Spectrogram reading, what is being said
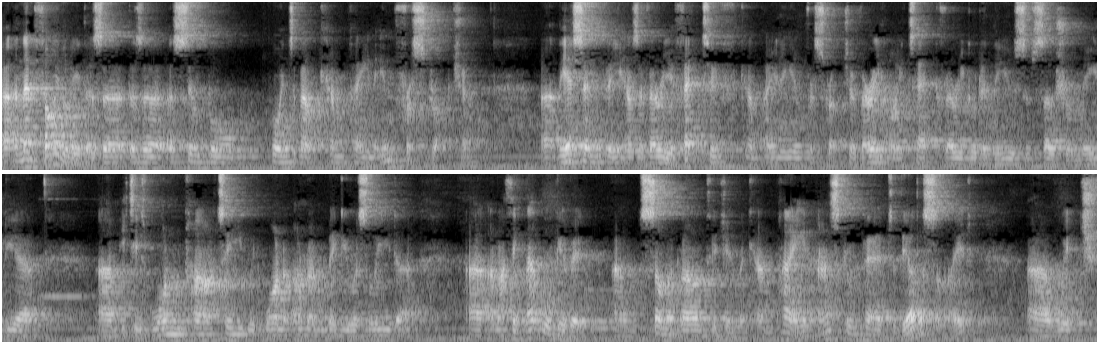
Uh, and then finally, there's a, there's a, a simple point about campaign infrastructure. Uh, the SNP has a very effective campaigning infrastructure, very high tech, very good in the use of social media. Um, it is one party with one unambiguous leader, uh, and I think that will give it um, some advantage in the campaign as compared to the other side, uh, which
